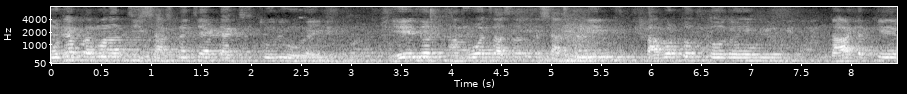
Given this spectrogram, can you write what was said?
मोठ्या प्रमाणात जी शासनाच्या टॅक्सची चोरी होऊ राहिली हे जर थांबवायचं असेल तर शासनाने ताबडतोब तो जो दहा टक्के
